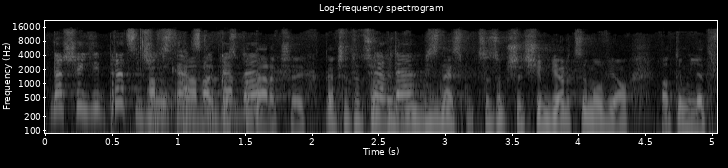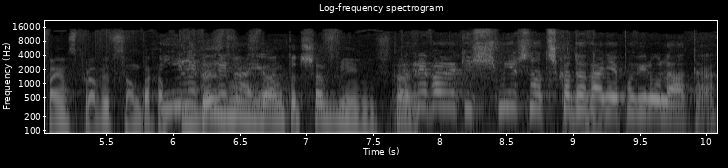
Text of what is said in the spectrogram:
w naszej pracy A w dziennikarskiej, sprawach prawda? gospodarczych, znaczy to co Prawda? biznes, to co przedsiębiorcy mówią o tym, ile trwają sprawy w sądach, a I ile bez dwóch wygrywają. zdań to trzeba zmienić. Tak. Wygrywają jakieś śmieszne odszkodowania po wielu latach.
